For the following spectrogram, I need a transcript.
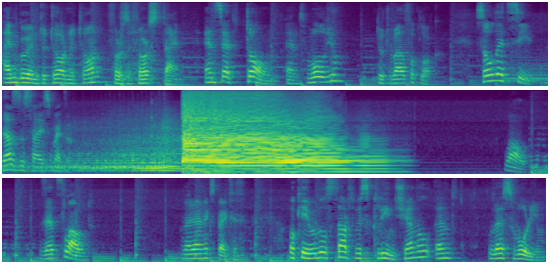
I'm going to turn it on for the first time and set tone and volume to 12 o'clock. So let's see, does the size matter? Wow, that's loud. Very unexpected. Okay, we will start with clean channel and less volume.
